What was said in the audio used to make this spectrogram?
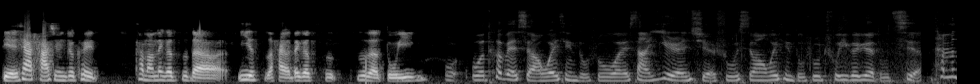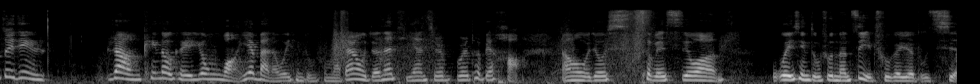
点一下查询就可以看到那个字的意思，还有那个词字的读音。我我特别喜欢微信读书，我也想一人写书，希望微信读书出一个阅读器。他们最近让 Kindle 可以用网页版的微信读书嘛，但是我觉得那体验其实不是特别好，然后我就特别希望微信读书能自己出个阅读器。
